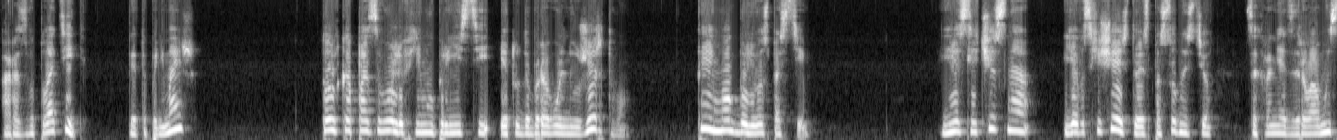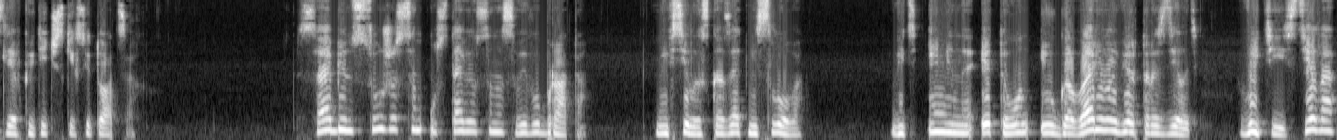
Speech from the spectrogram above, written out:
а развоплотить. Ты это понимаешь? Только позволив ему принести эту добровольную жертву, ты мог бы его спасти. Если честно, я восхищаюсь твоей способностью сохранять здравомыслие в критических ситуациях. Сабин с ужасом уставился на своего брата, не в силах сказать ни слова. Ведь именно это он и уговаривал Вертера сделать, выйти из тела,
